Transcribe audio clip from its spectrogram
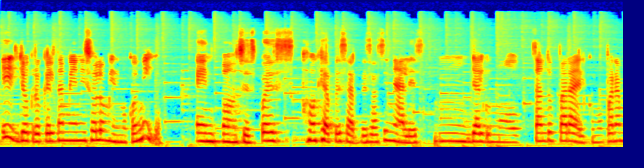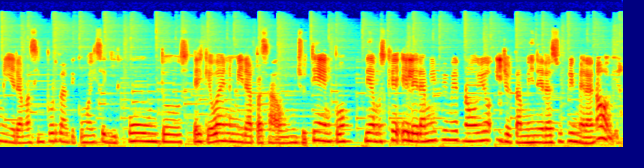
Y yo creo que él también hizo lo mismo conmigo. Entonces, pues como que a pesar de esas señales, mmm, de algún modo, tanto para él como para mí era más importante como el seguir juntos, el que, bueno, mira, ha pasado mucho tiempo. Digamos que él era mi primer novio y yo también era su primera novia.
